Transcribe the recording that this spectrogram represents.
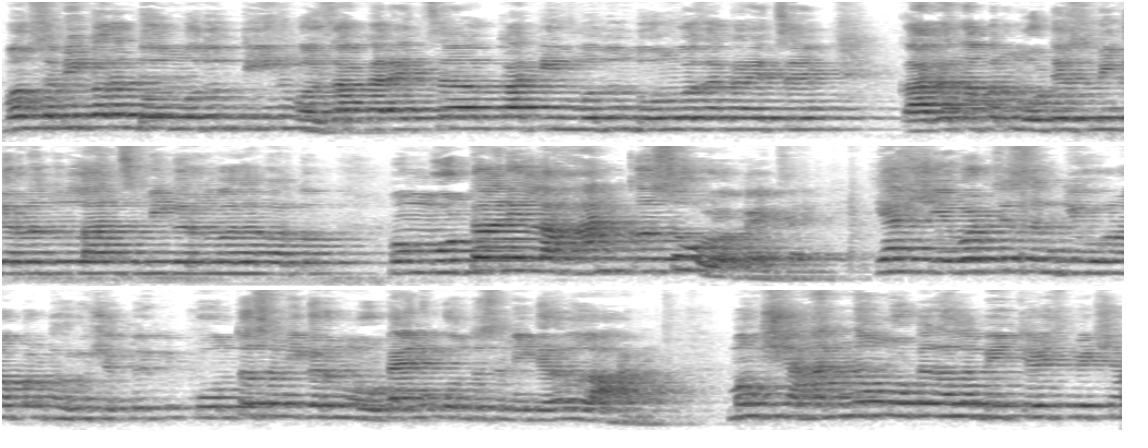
मग समीकरण दोन मधून तीन वजा करायचं का तीन मधून दोन वजा करायचंय? कारण आपण मोठ्या समीकरणातून लहान समीकरण वजा करतो. मग मोठं आणि लहान कसं ओळखायचं आहे? या शेवटच्या संख्येवरून आपण ठरवू शकतो की कोणतं समीकरण मोठं आहे आणि कोणतं समीकरण लहान आहे. मग शहाण्णव मोठं झालं बेचाळीसपेक्षा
